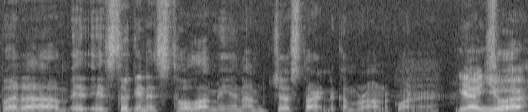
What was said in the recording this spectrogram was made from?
but um, it, it's taken its toll on me, and I'm just starting to come around the corner. Yeah, you So- uh,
